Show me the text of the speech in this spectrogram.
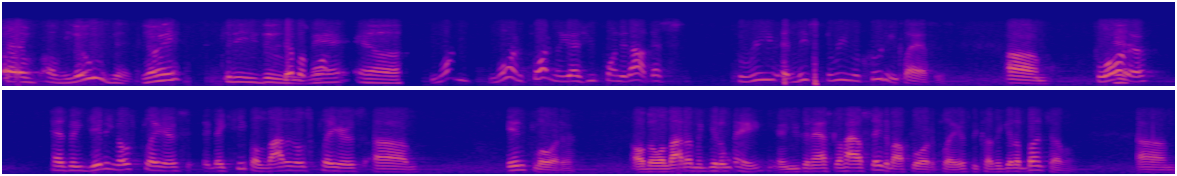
Of of losing, you know what I mean? To these dudes, yeah, man. More, uh, more more importantly, as you pointed out, that's three at least three recruiting classes. Um, Florida yeah. has been getting those players. They keep a lot of those players um, in Florida although a lot of them get away, and you can ask Ohio State about Florida players because they get a bunch of them. Um,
